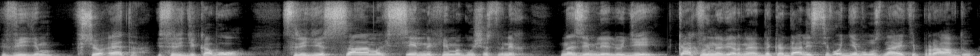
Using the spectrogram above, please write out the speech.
видим все это? И среди кого? Среди самых сильных и могущественных на земле людей. Как вы, наверное, догадались, сегодня вы узнаете правду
